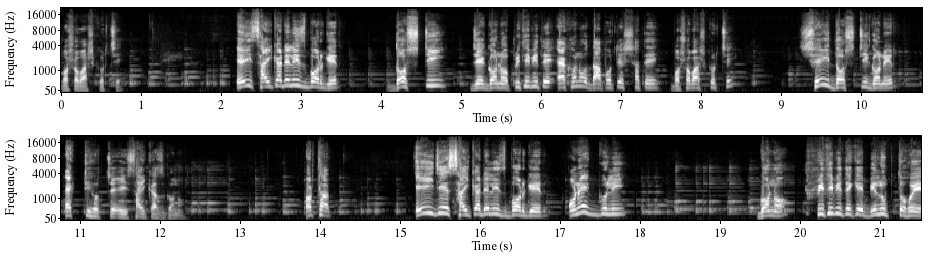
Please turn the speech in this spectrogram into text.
বসবাস করছে। এই সাইকাডেলিস বর্গের দশটি যে গণ পৃথিবীতে এখনও দাপটের সাথে বসবাস করছে, সেই দশটি গণের একটি হচ্ছে এই সাইকাস গণ। অর্থাৎ এই যে সাইকাডেলিস বর্গের অনেকগুলি গণ পৃথিবী থেকে বিলুপ্ত হয়ে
